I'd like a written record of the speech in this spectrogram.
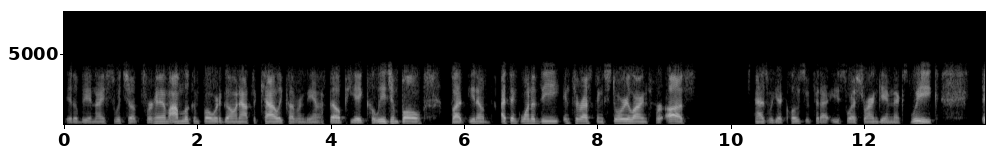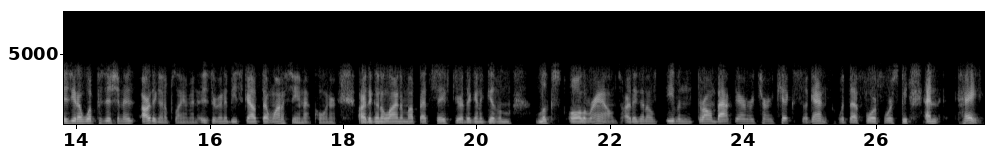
it'll be a nice switch up for him. I'm looking forward to going out to Cali covering the NFLPA Collegiate Bowl. But you know, I think one of the interesting storylines for us as we get closer to that East West Shrine game next week is you know what position is, are they going to play him in? Is there going to be scouts that want to see him at corner? Are they going to line him up at safety? Are they going to give him looks all around? Are they going to even throw him back there and return kicks again with that four four speed? And hey,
